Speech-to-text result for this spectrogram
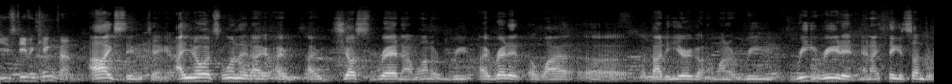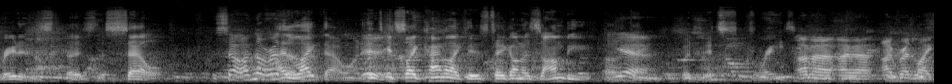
you Stephen King fan? I like Stephen King. I, you know, it's one that I, I, I just read, and I want to re. I read it a while, uh, about a year ago, and I want to re reread it, and I think it's underrated. Is, is The Cell. So I've not read I that. like that one. It, it's like kind of like his take on a zombie uh, Yeah. thing, but it's great. I'm a, I'm a, I've read like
